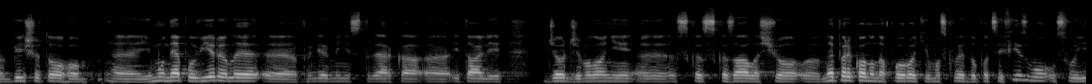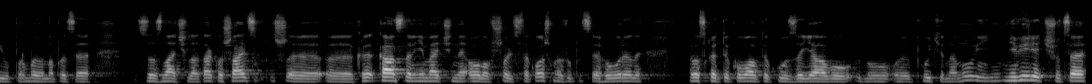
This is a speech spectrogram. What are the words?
е, більше того, е, йому не повірили. Е, Прем'єр-міністерка Італії Джорджі Мелоні сказала, що не переконана в повороті Москви до пацифізму. У своїй промові вона про це зазначила. Також кр- канцлер Німеччини Олаф Шольц, також ми вже про це говорили, розкритикував таку заяву ну, Путіна. Ну і не вірять, що це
